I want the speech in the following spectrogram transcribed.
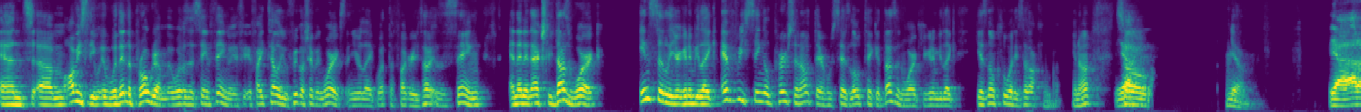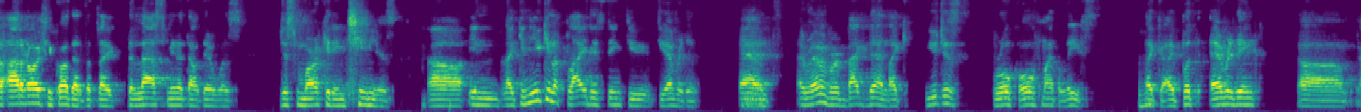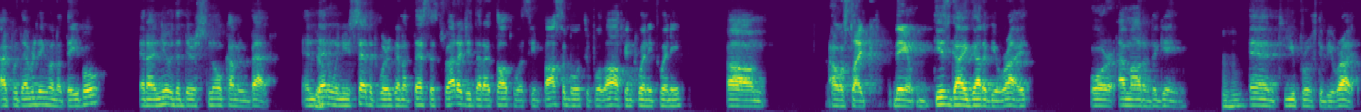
And um, obviously, within the program, it was the same thing. If, if I tell you free shipping works, and you're like, "What the fuck are you talking, saying?" and then it actually does work, instantly you're going to be like, every single person out there who says low ticket doesn't work, you're going to be like, he has no clue what he's talking about. You know? Yeah. So, yeah. Yeah, I don't, I don't know if you caught that, but like the last minute out there was just marketing genius. Uh, in like, and you can apply this thing to to everything. And yeah. I remember back then, like you just broke all of my beliefs. Mm-hmm. Like I put everything, um, I put everything on the table, and I knew that there's no coming back. And yeah. then when you said that we're gonna test a strategy that I thought was impossible to pull off in 2020, um, I was like, damn, this guy gotta be right. or I'm out of the game. Mm-hmm. And you prove to be right.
